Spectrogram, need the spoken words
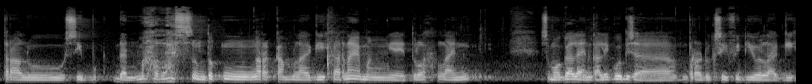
terlalu sibuk dan malas untuk ngerekam lagi karena emang ya itulah lain semoga lain kali gue bisa produksi video lagi.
